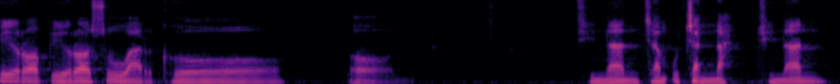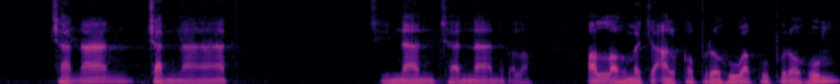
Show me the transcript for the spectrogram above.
pira-pira suwarga. Pon. Jinan jam ujannah jinan janan jannat. Jinan janan kalau Allahumma ja'al qabrahu wa kuburahum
